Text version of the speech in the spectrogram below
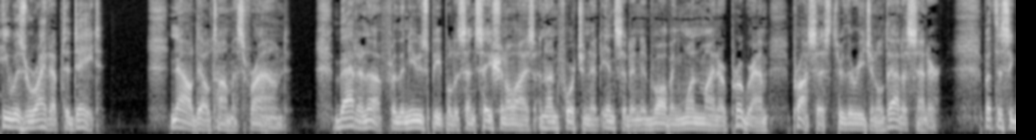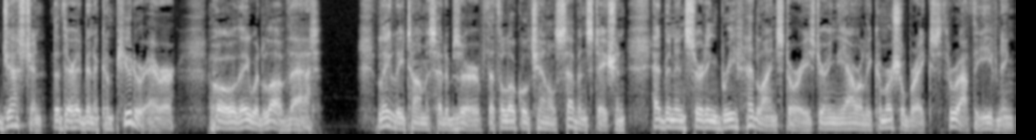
He was right up to date. Now Dell Thomas frowned. Bad enough for the news people to sensationalize an unfortunate incident involving one minor program processed through the regional data center. But the suggestion that there had been a computer error, oh, they would love that. Lately, Thomas had observed that the local Channel 7 station had been inserting brief headline stories during the hourly commercial breaks throughout the evening,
